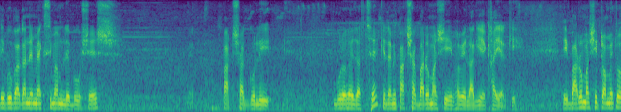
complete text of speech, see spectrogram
লেবু বাগানের ম্যাক্সিমাম লেবু শেষ। পাট শাকগুলি বুড়ো হয়ে যাচ্ছে, কিন্তু আমি পাট শাক বারো মাসই এইভাবে লাগিয়ে খাই আর কি। এই বারো মাসি টমেটো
